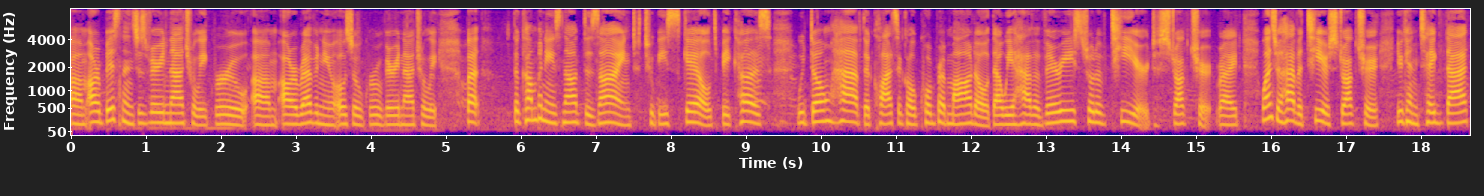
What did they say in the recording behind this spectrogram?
um, our business just very naturally grew. Um, our revenue also grew very naturally, but the company is not designed to be scaled because we don't have the classical corporate model that we have a very sort of tiered structure, right? Once you have a tiered structure, you can take that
